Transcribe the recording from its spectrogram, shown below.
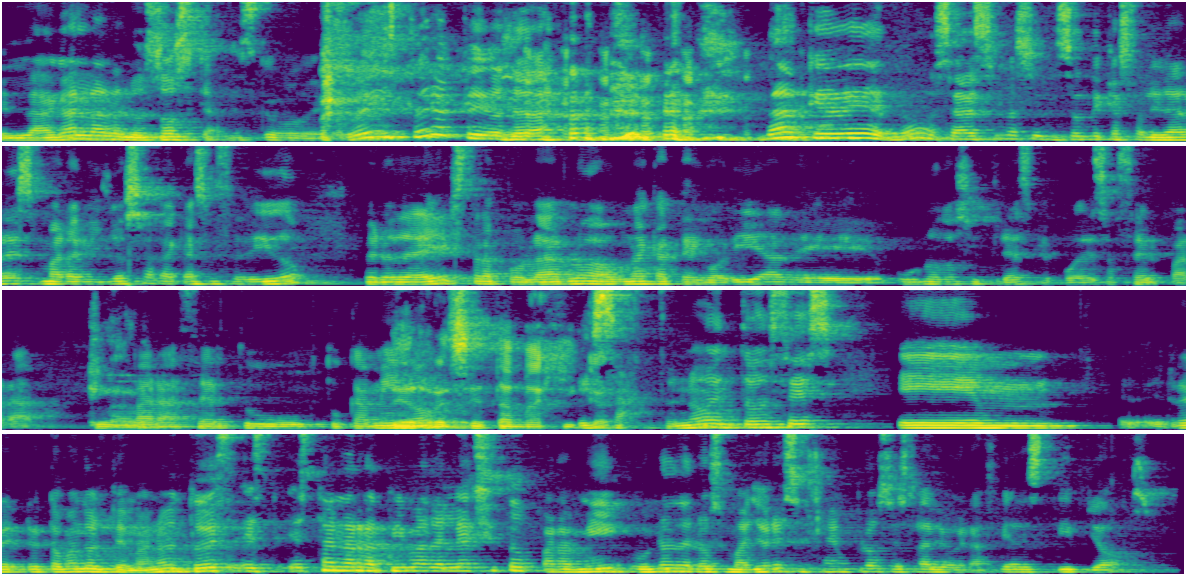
en la gala de los Oscars. Es como de, espérate, o sea, nada que ver, ¿no? O sea, es una sucesión de casualidades maravillosa la que ha sucedido, pero de ahí extrapolarlo a una categoría de uno, dos y tres que puedes hacer para, para hacer tu, tu camino. De receta mágica. Exacto, ¿no? Entonces, em, retomando el tema, ¿no? Entonces, esta narrativa del éxito, para mí, uno de los mayores ejemplos es la biografía de Steve Jobs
